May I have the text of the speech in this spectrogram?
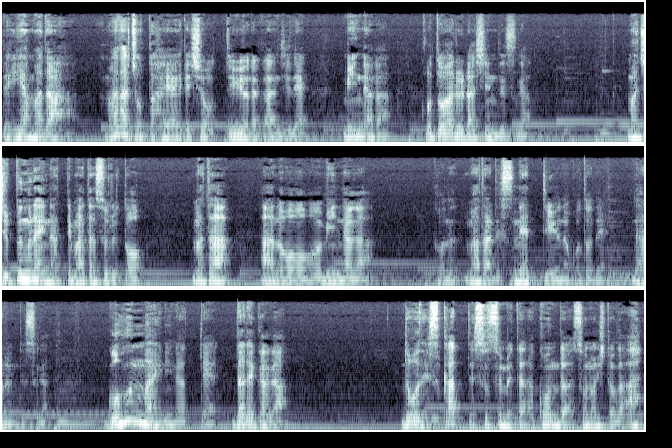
でいやまだまだちょっと早いでしょうっていうような感じでみんなが断るらしいんですが、まあ、10分ぐらいになってまたするとまたあのみんながこのまだですねっていうようなことでなるんですが5分前になって誰かが「どうですか?」って勧めたら今度はその人が「あ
